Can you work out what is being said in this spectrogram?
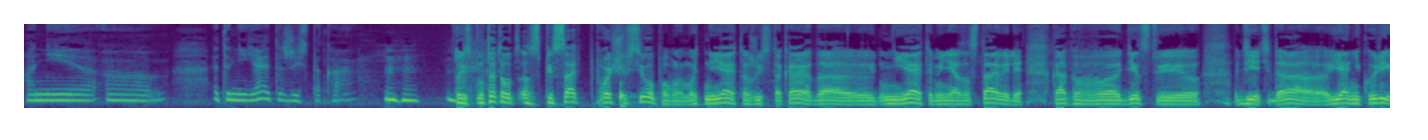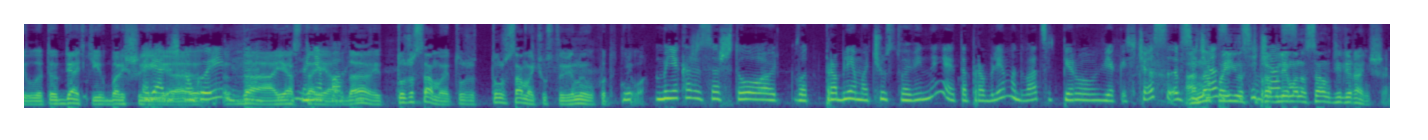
а не э, это не я, это жизнь такая. Мгм. То есть вот это вот э, списать проще всего, по-моему. Это не я, это жизнь такая, да, э, не я, это меня заставили, как в детстве дети, да, я не курил, это дядьки большие. Рядышком а, курили, да? Да, я стоял, да, и то же самое, то же, то же самое чувство вины уход от него. Мне кажется, что вот проблема чувства вины – это проблема 21 века. Сейчас, Она сейчас, появилась, сейчас проблема на самом деле раньше.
